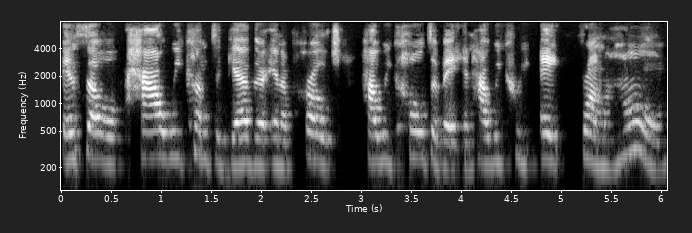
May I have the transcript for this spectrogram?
And so, how we come together and approach how we cultivate and how we create from home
